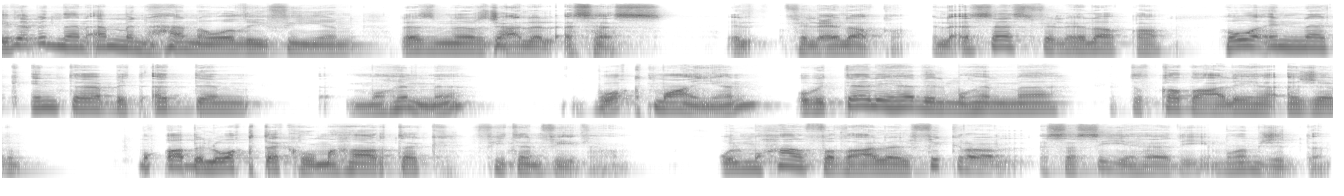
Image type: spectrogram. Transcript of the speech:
إذا بدنا نأمن حالنا وظيفيا لازم نرجع للأساس في العلاقة. الأساس في العلاقة هو إنك أنت بتقدم مهمة بوقت معين وبالتالي هذه المهمة بتتقضى عليها أجر مقابل وقتك ومهارتك في تنفيذها. والمحافظة على الفكرة الأساسية هذه مهم جدا.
